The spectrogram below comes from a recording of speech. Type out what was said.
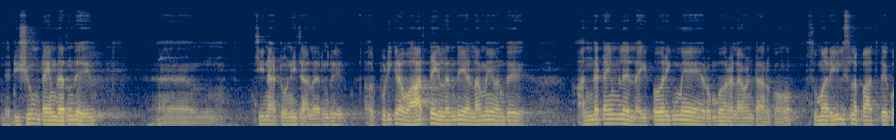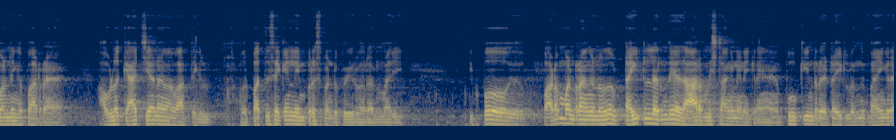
இந்த டிஷ்யூம் டைம்லேருந்து சீனா டோனிஜாலேருந்து அவர் பிடிக்கிற வார்த்தைகள்லேருந்து எல்லாமே வந்து அந்த டைமில் இல்லை இப்போ வரைக்குமே ரொம்ப ரெலவெண்ட்டாக இருக்கும். சும்மா ரீல்ஸில் பார்த்துட்டு குழந்தைங்க பாடுற அவ்வளோ கேட்சியான வார்த்தைகள். ஒரு பத்து செகண்டில் இம்ப்ரெஸ் பண்ணிட்டு போயிடுவார் அந்த மாதிரி. இப்போது படம் பண்ணுறாங்கன்னு டைட்டிலருந்தே அதை ஆரம்பிச்சிட்டாங்கன்னு நினைக்கிறேன். பூக்கின்ற டைட்டில் வந்து பயங்கர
